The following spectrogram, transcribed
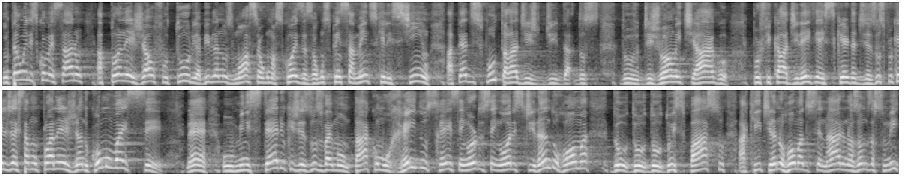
Então eles começaram a planejar o futuro, e a Bíblia nos mostra algumas coisas, alguns pensamentos que eles tinham, até a disputa lá de, de, dos, do, de João e Tiago por ficar à direita e à esquerda de Jesus, porque eles já estavam planejando como vai ser né, o ministério que Jesus vai montar como Rei dos Reis, Senhor dos Senhores, tirando Roma do, do, do, do espaço aqui, tirando tirando Roma do cenário, nós vamos assumir,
